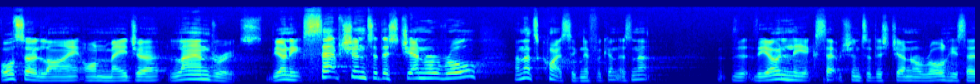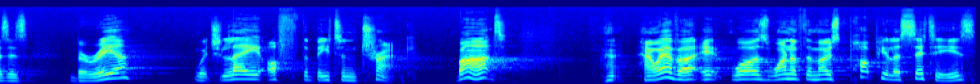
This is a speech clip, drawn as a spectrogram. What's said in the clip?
also lie on major land routes. The only exception to this general rule, and that's quite significant, isn't it? The, the only exception to this general rule, he says, is Berea which lay off the beaten track. But, however, it was one of the most popular cities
